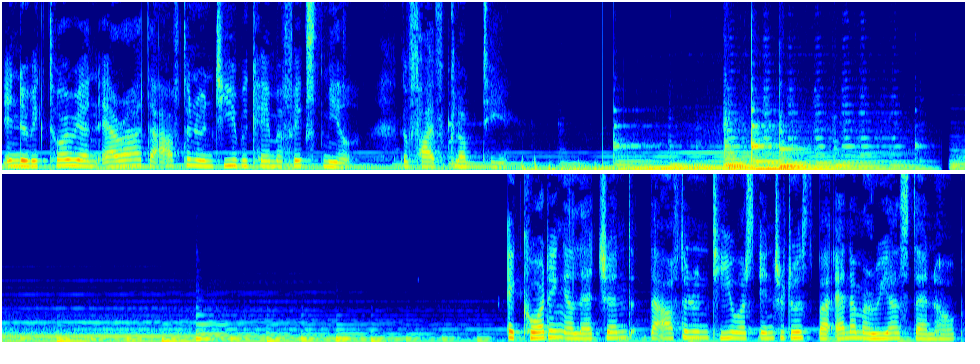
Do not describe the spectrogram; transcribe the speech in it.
In the Victorian era, the afternoon tea became a fixed meal, the 5 o'clock tea. According a legend, the afternoon tea was introduced by Anna Maria Stanhope,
